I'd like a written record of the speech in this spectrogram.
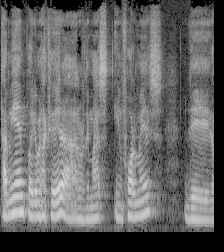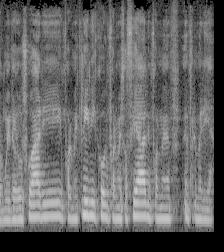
también podríamos acceder a, los demás informes de documento de usuario, informe clínico, informe social, informe de enfermería.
